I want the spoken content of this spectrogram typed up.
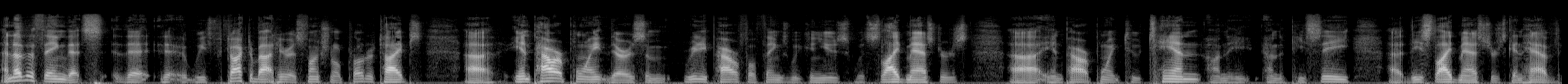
Another thing that's that, that we've talked about here is functional prototypes. Uh, in PowerPoint, there are some really powerful things we can use with Slide Masters. Uh, in PowerPoint 2.10 on the on the PC, uh, these Slide Masters can have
